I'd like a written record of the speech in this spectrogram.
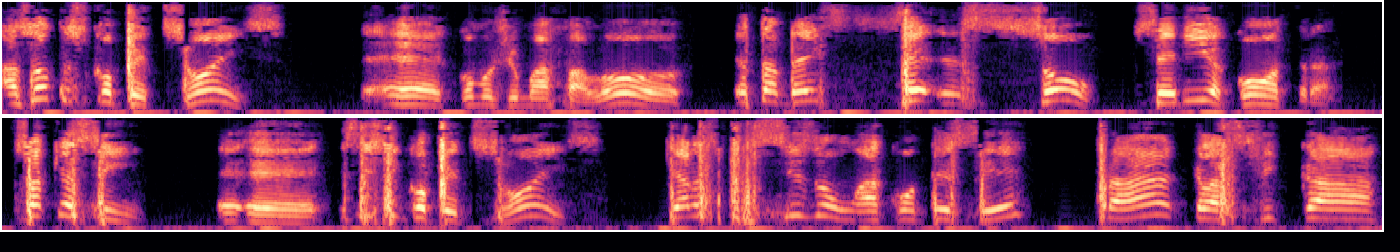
As outras competições, é, como o Gilmar falou, eu também se- sou, seria contra. Só que assim, é, é, existem competições que elas precisam acontecer para classificar.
